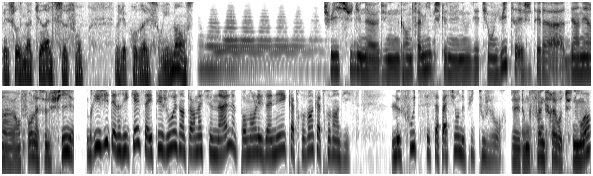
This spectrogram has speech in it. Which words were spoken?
les choses naturelles se font. Mais les progrès sont immenses. Je suis issu d'une grande famille puisque nous, nous étions huit et j'étais la dernière enfant, la seule fille. Brigitte Henriquez a été joueuse internationale pendant les années 80-90. Le foot, c'est sa passion depuis toujours. J'avais donc cinq frères au-dessus de moi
